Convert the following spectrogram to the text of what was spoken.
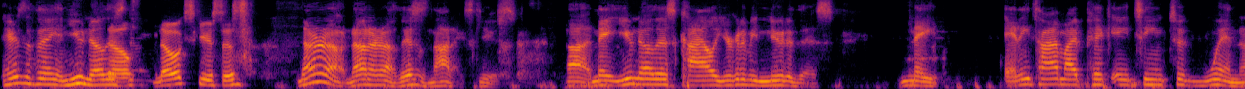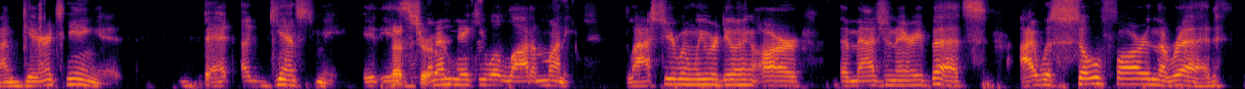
here's the thing, and you know this. No, Nate. no excuses. No, no, no, no, no, no. This is not an excuse. Uh, Nate, you know this. Kyle, you're gonna be new to this. Nate, anytime I pick a team to win, and I'm guaranteeing it, bet against me. It That's is true. gonna make you a lot of money. Last year when we were doing our imaginary bets, I was so far in the red,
